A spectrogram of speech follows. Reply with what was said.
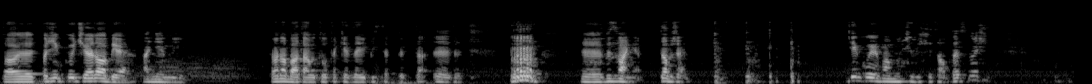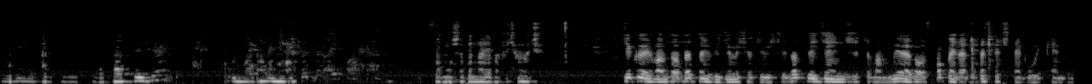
To podziękujcie Robie, a nie mi. To Roba dał tu takie zajebiste pyta... brr, y, wyzwanie. Dobrze. Dziękuję wam oczywiście za obecność. Oczywiście za tydzień. Kurwa, live'a. Co muszę live'a wyciągnąć. Dziękuję Wam za obecność. Widzimy się oczywiście za tydzień. Życzę Wam miłego, spokojnego, bezpiecznego weekendu.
